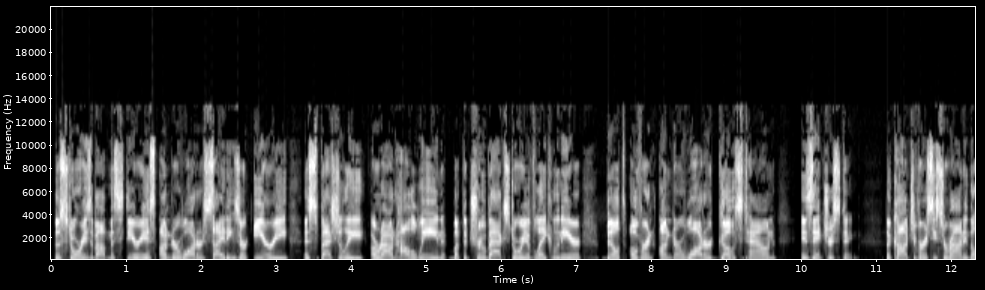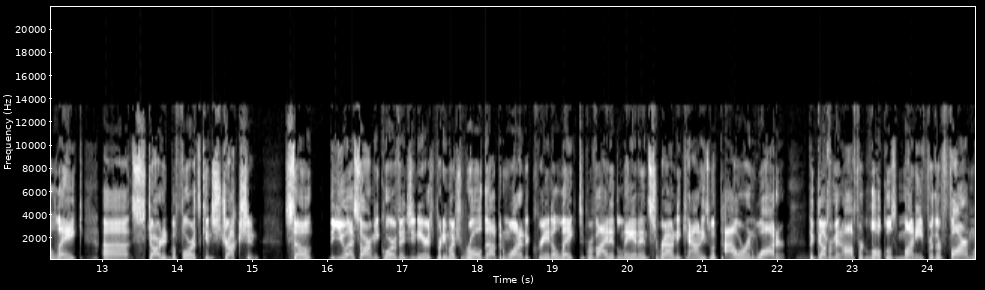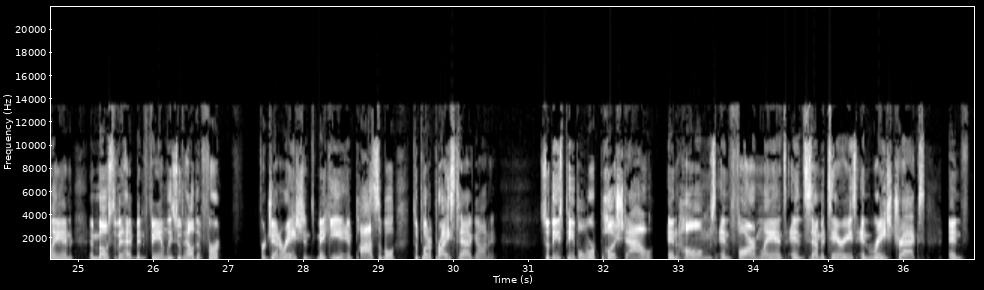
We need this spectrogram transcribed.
The stories about mysterious underwater sightings are eerie, especially around Halloween, but the true backstory of Lake Lanier, built over an underwater ghost town, is interesting. The controversy surrounding the lake uh, started before its construction. So the U.S. Army Corps of Engineers pretty much rolled up and wanted to create a lake to provide Atlanta and surrounding counties with power and water. The government offered locals money for their farmland, and most of it had been families who've held it for for generations, making it impossible to put a price tag on it. So these people were pushed out, and homes and farmlands and cemeteries and racetracks and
